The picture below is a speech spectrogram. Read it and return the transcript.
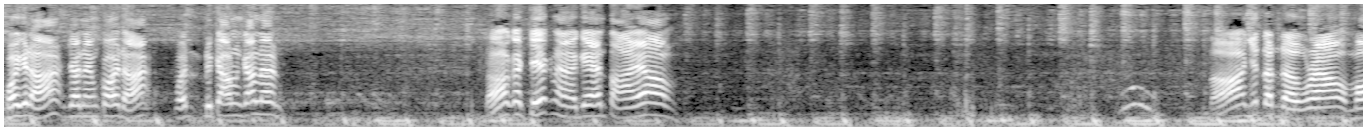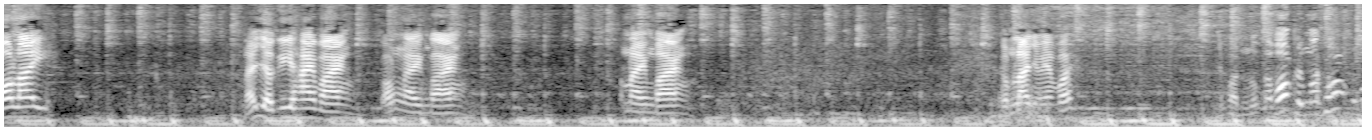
Quay cái đã cho anh em coi đã đi cao lên cá lên. Đó cái chiếc này ghe anh tài không? Đó dít mo lay, nãy giờ ghi hai bàn con này bàn. Con này bàn. Cầm like giùm em với. Chụp hình luôn. Bóp đừng bỏ xuống đừng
